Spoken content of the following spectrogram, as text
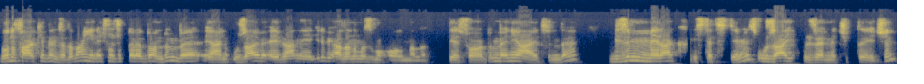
Bunu fark edince de ben yine çocuklara döndüm ve yani uzay ve evrenle ilgili bir alanımız mı olmalı diye sordum ve nihayetinde bizim merak istatistiğimiz uzay üzerine çıktığı için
